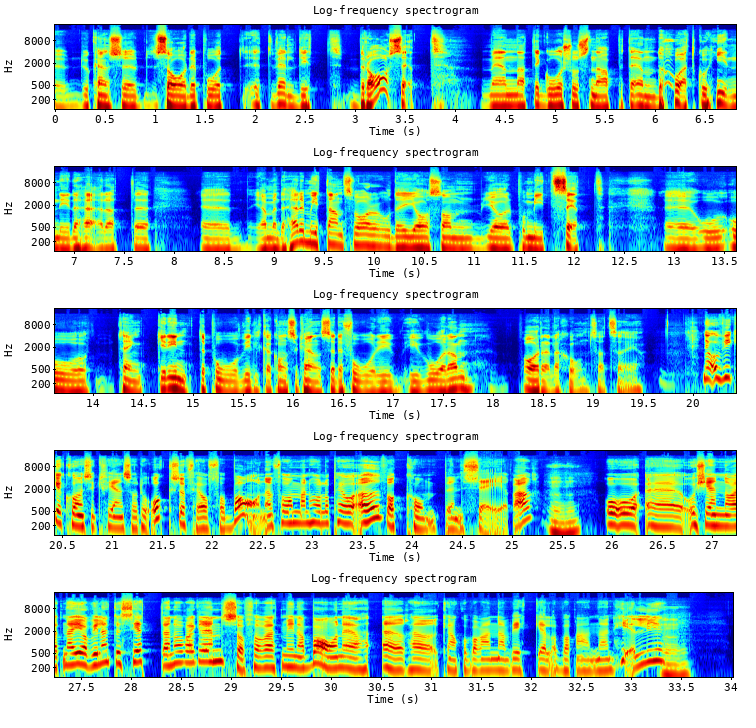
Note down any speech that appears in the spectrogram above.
eh, du kanske sa det på ett, ett väldigt bra sätt. Men att det går så snabbt ändå att gå in i det här att eh, eh, ja, men det här är mitt ansvar och det är jag som gör på mitt sätt. Eh, och, och tänker inte på vilka konsekvenser det får i, i våran parrelation så att säga. Mm. Och vilka konsekvenser det också får för barnen. För om man håller på och överkompenserar Mm. och, eh, och känner att nej, jag vill inte sätta några gränser för att mina barn är, är här kanske varannan vecka eller varannan helg. Mm.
